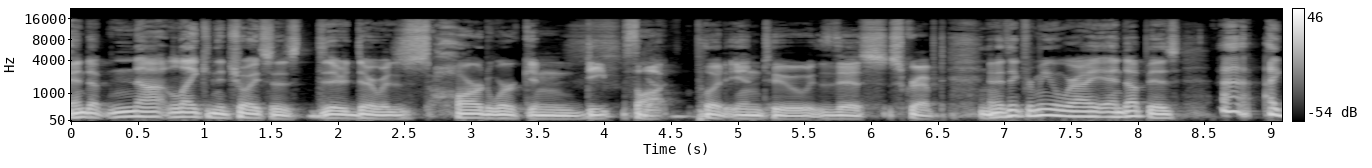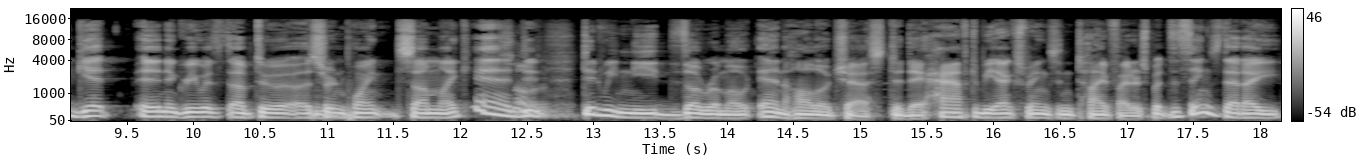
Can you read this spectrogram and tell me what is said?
end up not liking the choices, there there was hard work and deep thought put into this script. And I think for me, where I end up is ah, I get and agree with up to a certain point. Some like, eh, did, did we need the remote and holochess? Did they have to be X wings and Tie fighters? But the things that I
